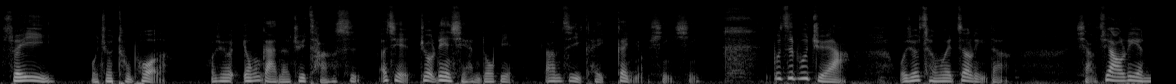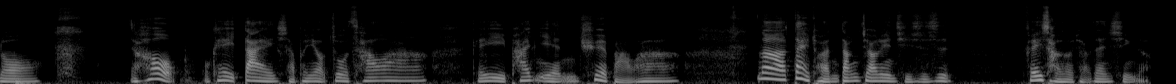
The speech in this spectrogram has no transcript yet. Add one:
所以我就突破了。我就勇敢的去尝试，而且就练习很多遍，让自己可以更有信心。不知不觉啊，我就成为这里的小教练喽。然后我可以带小朋友做操啊，可以攀岩确保啊。那带团当教练其实是非常有挑战性的，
